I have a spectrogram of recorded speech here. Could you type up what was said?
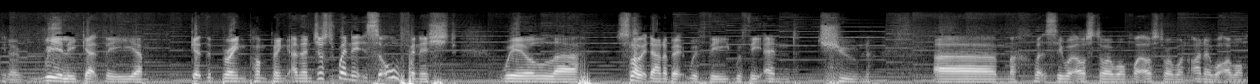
you know really get the um, get the brain pumping, and then just when it's all finished, we'll uh, slow it down a bit with the with the end tune. Um, let's see, what else do I want? What else do I want? I know what I want.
